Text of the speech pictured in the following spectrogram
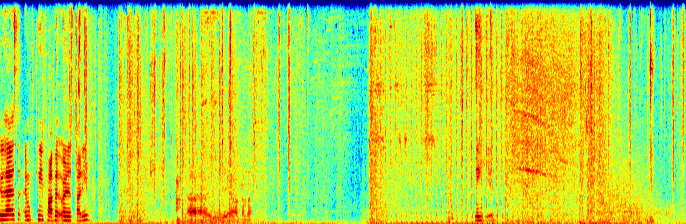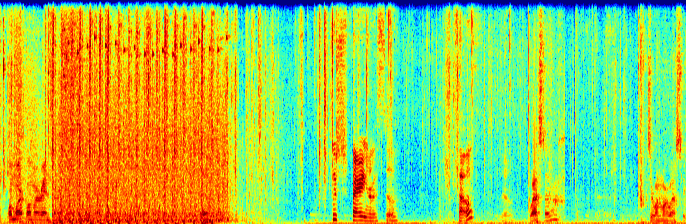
Who has? Um, can you pop it on his body? Uh, yeah, I'll come back. Thank you. One more, one more right in front of me. Who's firing on us still? South? No. West, I think? Is there one more west here?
